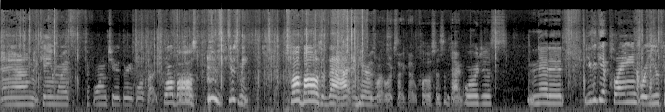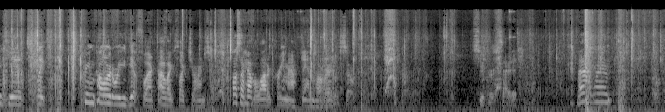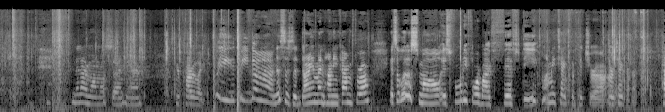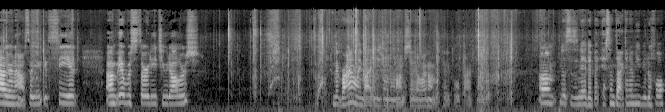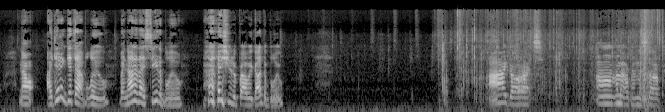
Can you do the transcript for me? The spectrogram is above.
And it came with one, two, three, four, five, 12 balls. Excuse me. 12 balls of that. And here is what it looks like up close. Isn't that gorgeous? Knitted. You could get plain or you could get like cream colored or you get flecked. I like flecked yarns. Plus I have a lot of cream afghans already. So super excited. That one. And then I'm almost done here. You're probably like, please be done. This is the Diamond Honeycomb Throw. It's a little small. It's 44 by 50. Let me take the picture out, or take the pattern out so you can see it. Um, it was $32. Remember, I only buy these when they're on sale. I don't pay full price. Um, this is knitted, but isn't that going to be beautiful? Now, I didn't get that blue, but now that I see the blue, I should have probably got the blue. I got, um, to open this up.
